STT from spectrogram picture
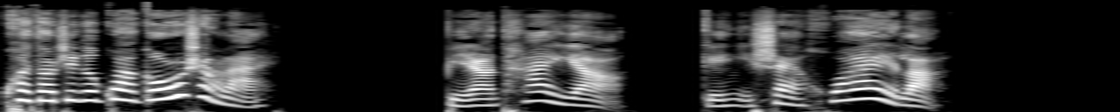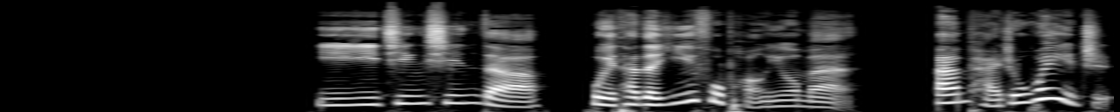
快到这个挂钩上来，别让太阳给你晒坏了。依依精心的为他的衣服朋友们安排着位置，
